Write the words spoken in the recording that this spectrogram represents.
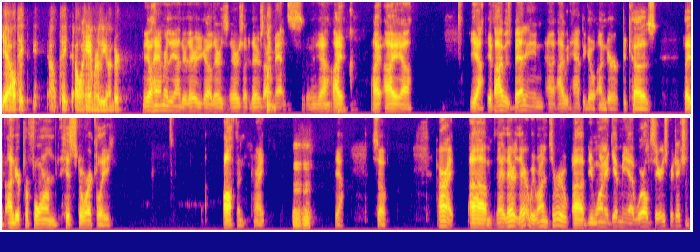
Yeah, I'll take. I'll take. I'll hammer the under. You'll hammer the under. There you go. There's, there's, there's our Mets. Yeah. I, I, I, uh, yeah. If I was betting, uh, I would have to go under because they've underperformed historically often, right? Mm-hmm. Yeah. So, all right. Um, there, there, there we run through. Uh, you want to give me a World Series prediction?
